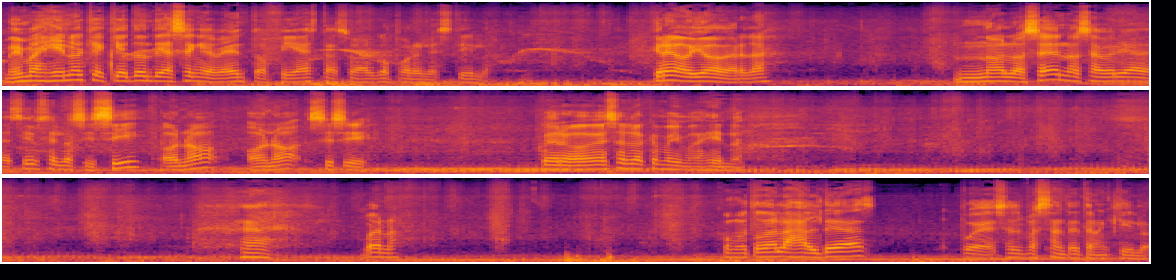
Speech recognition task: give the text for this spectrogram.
Me imagino que aquí es donde hacen eventos, fiestas o algo por el estilo. Creo yo, ¿verdad? No lo sé, no sabría decírselo si sí o no, o no, sí, sí. Pero eso es lo que me imagino. Ah, bueno, como todas las aldeas, pues es bastante tranquilo.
